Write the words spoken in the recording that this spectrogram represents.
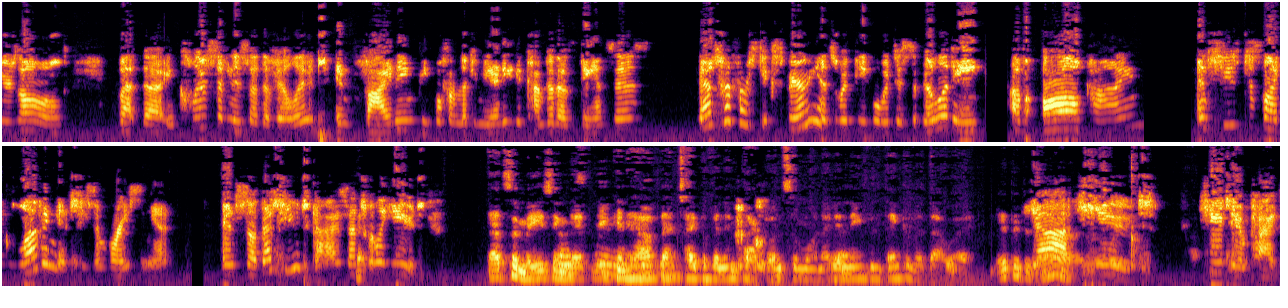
years old, but the inclusiveness of the village, inviting people from the community to come to those dances, that's her first experience with people with disability of all kinds, and she's just like loving it. She's embracing it, and so that's huge, guys. That's really huge. That's amazing That's that we can have that type of an impact on someone. I didn't even think of it that way. It is Yeah, hard. huge, huge impact.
